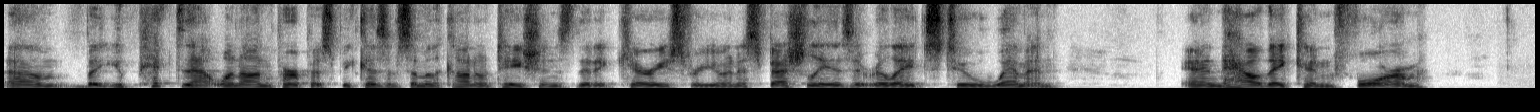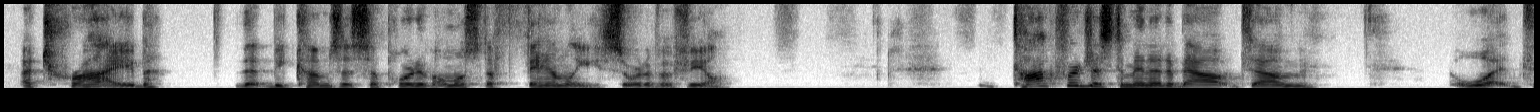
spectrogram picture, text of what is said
Um, but you picked that one on purpose because of some of the connotations that it carries for you, and especially as it relates to women and how they can form a tribe that becomes a supportive, almost a family sort of a feel. Talk for just a minute about um, what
